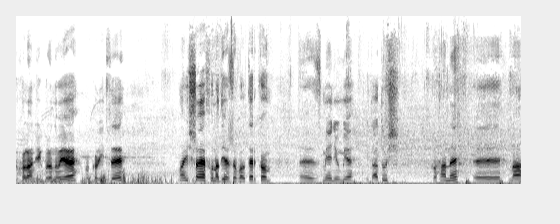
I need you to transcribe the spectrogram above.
O, Holandzik bronuje w okolicy. No i szefu nadjeżdża walterką. E, Zmienił mnie i tatuś kochany. E, Na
